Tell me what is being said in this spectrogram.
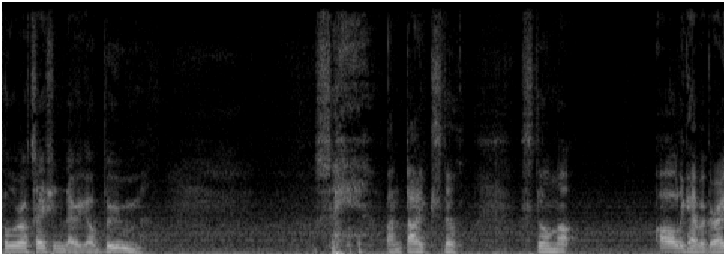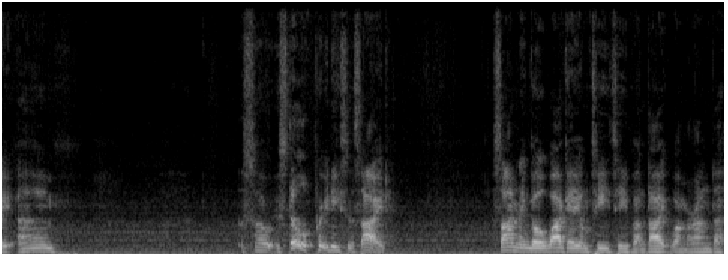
full rotation. There we go. Boom. Let's see, Van Dijk still, still not altogether great. Um, so it's still a pretty decent side. Simon in goal, Wagué TT, Van Dijk, Juan Miranda.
